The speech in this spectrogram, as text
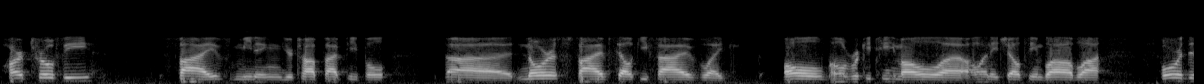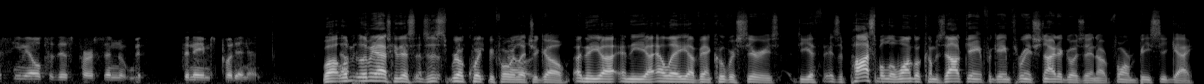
Hart Trophy five, meaning your top five people uh, Norris five, Selke five, like all all rookie team, all uh, all NHL team, blah blah blah. Forward this email to this person with the names put in it. Well, let me, let me ask you this, just real quick before we let you go. In the uh, in the uh, L.A. Uh, Vancouver series, do you is it possible Luongo comes out game for game three and Schneider goes in, our former BC guy?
